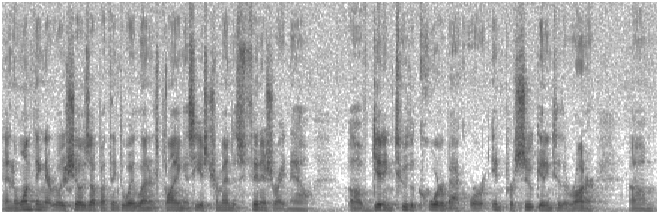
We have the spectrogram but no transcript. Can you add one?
And the one thing that really shows up, I think, the way Leonard's playing is he has tremendous finish right now of getting to the quarterback or in pursuit getting to the runner. Um,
